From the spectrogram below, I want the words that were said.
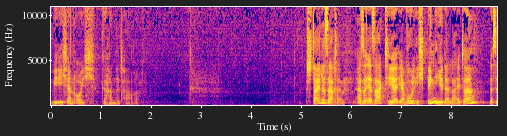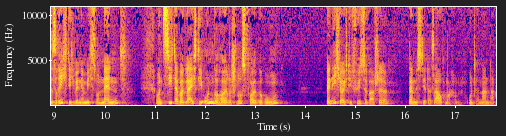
wie ich an euch gehandelt habe. Steile Sache. Also er sagt hier, jawohl, ich bin hier der Leiter, das ist richtig, wenn ihr mich so nennt, und zieht aber gleich die ungeheure Schlussfolgerung, wenn ich euch die Füße wasche, dann müsst ihr das auch machen, untereinander.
